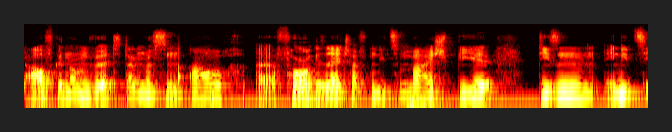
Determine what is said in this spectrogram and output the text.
aufgenommen wird, dann müssen auch äh, Fondsgesellschaften, die zum Beispiel diesen Indiz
